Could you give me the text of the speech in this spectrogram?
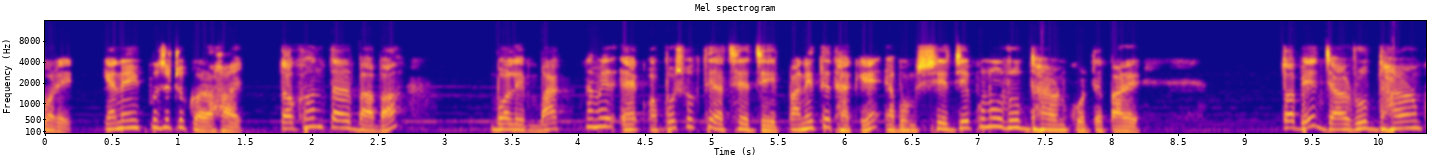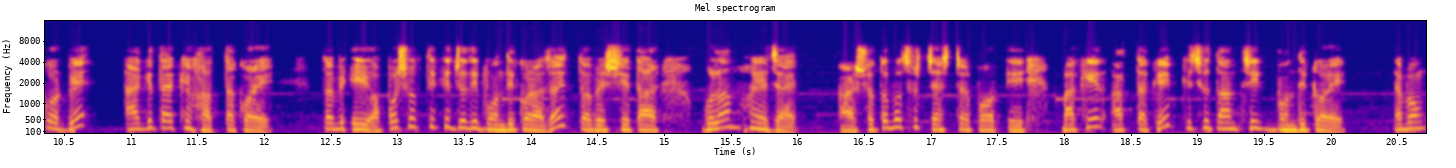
করে, কেন এই পুজোটা করা হয়? তখন তার বাবা বলে, বাঘ নামের এক অপশক্তি আছে যে পানিতে থাকে এবং সে যে কোনো রূপ ধারণ করতে পারে। তবে যার রূপ ধারণ করবে, আগে তাকে হত্যা করে। তবে এই অপশক্তিকে যদি বন্দি করা যায়, তবে সে তার গোলাম হয়ে যায়। আর শত বছর চেষ্টার পর এই বাঘের আত্মাকে কিছু তান্ত্রিক বন্দি করে এবং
